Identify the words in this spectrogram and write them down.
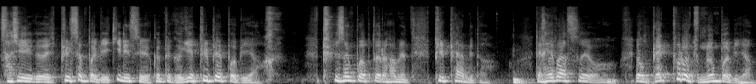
사실 그 필성법이 있긴 있어요. 근데 그게 필패법이야. 필성법대로 하면 필패합니다. 내가 해봤어요. 이거 100% 죽는 법이야.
